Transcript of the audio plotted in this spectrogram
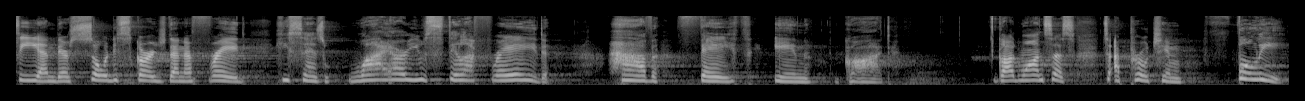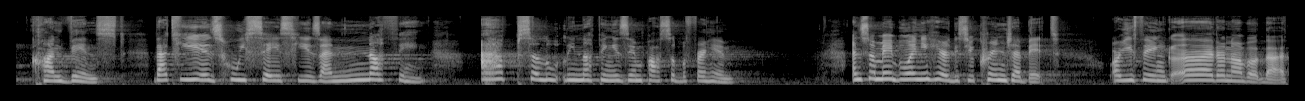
sea and they're so discouraged and afraid, he says, Why are you still afraid? Have faith in God. God wants us to approach Him fully convinced that He is who He says He is, and nothing, absolutely nothing, is impossible for Him. And so maybe when you hear this, you cringe a bit, or you think, oh, I don't know about that,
